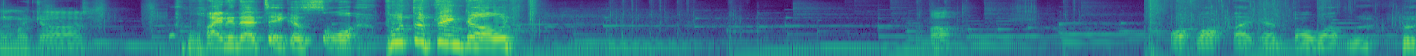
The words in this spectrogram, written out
Oh my god. Why did that take us so long? Put the thing down! Well, Oh, well, I, uh, well, well, mm, hmm.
